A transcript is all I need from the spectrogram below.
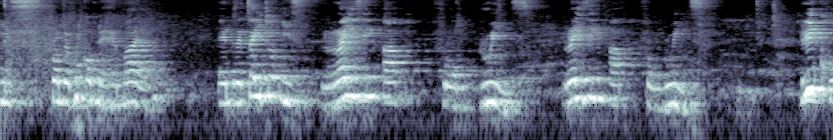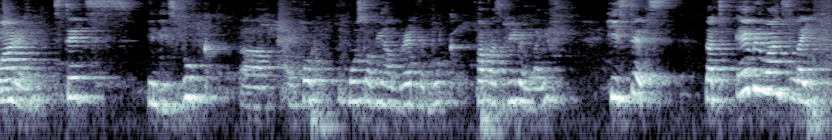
Is from the book of Nehemiah, and the title is Rising Up from Ruins. Rising Up from Ruins. Rick Warren states in his book, uh, I hope most of you have read the book, Purpose Driven Life, he states that everyone's life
